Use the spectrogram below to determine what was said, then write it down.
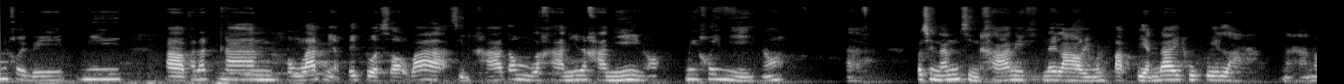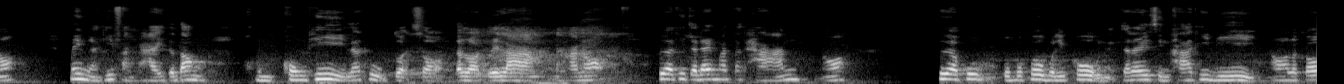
ไม่ค่อยมีพนักงานของรัฐเนี่ยไปตรวจสอบว่าสินค้าต้องราคานี้ราคานี้เนาะไม่ค่อยมีเนาะ ราะฉะนั้นสินค้าในในลาวเนี่ยมันปรับเปลี่ยนได้ทุกเวลานะคะเนาะไม่เหมือนที่ฝั่งไทยจะต้องคงคงที่และถูกตรวจสอบตลอดเวลานะคะเนาะเพื่อที่จะได้มาตรฐานเนาะเพื่อผู้อุปโภคบริโภคเนี่ยจะได้สินค้าที่ดีเนาะแล้วก็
